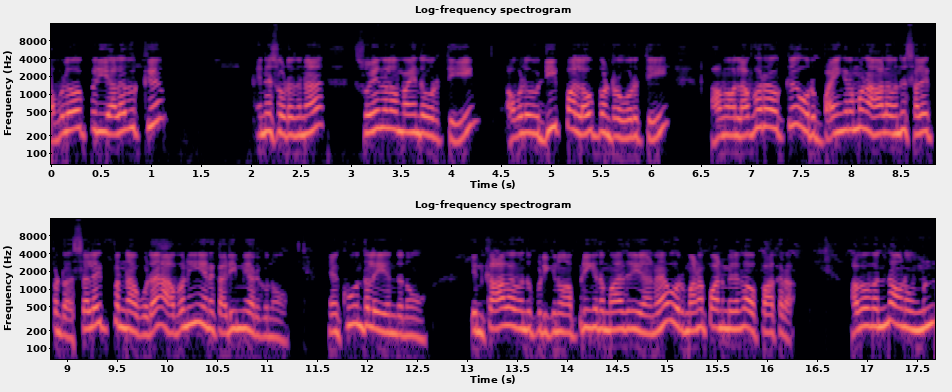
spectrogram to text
அவ்வளோ பெரிய அளவுக்கு என்ன சொல்கிறதுனா சுயநலம் வாய்ந்த ஒருத்தி அவ்வளோ டீப்பாக லவ் பண்ணுற ஒருத்தி அவன் லவ்வராவுக்கு ஒரு பயங்கரமான ஆளை வந்து செலக்ட் பண்ணுறா செலக்ட் பண்ணால் கூட அவனையும் எனக்கு அடிமையாக இருக்கணும். என் கூந்தலை ஏந்தணும். என் காலை வந்து பிடிக்கணும். அப்படிங்கிற மாதிரியான ஒரு மனப்பான்மையிலேருந்து அவள் பார்க்குறான் அவள் வந்து அவனை முன்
